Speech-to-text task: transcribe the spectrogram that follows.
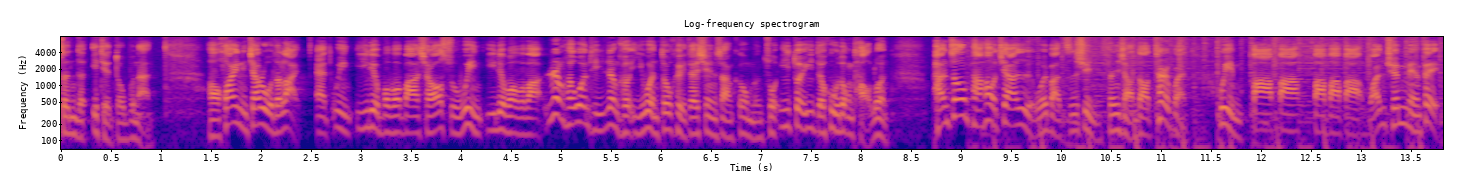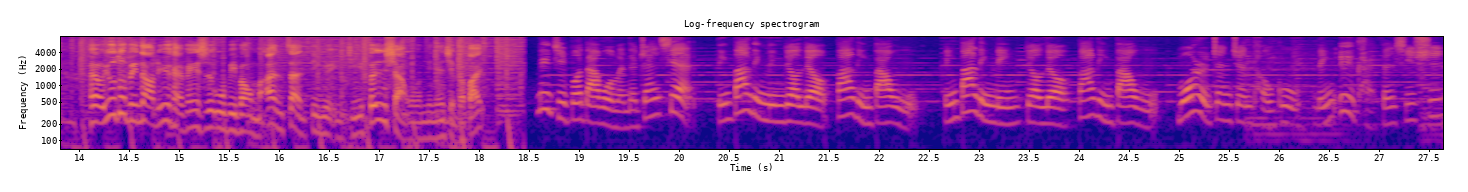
真的一点都不难。好，欢迎你加入我的 Line at win 一六八八八小老鼠 win 一六八八八。任何问题、任何疑问都可以在线上跟我们做一对一的互动讨论。盘中、盘后、假日，我会把资讯分享到 Telegram win 八八八八八，完全免费。还有 YouTube 频道林玉凯分析师，务必帮我们按赞、订阅以及分享。我们明天见，拜拜。立即拨打我们的专线零八零零六六八零八五零八零零六六八零八五摩尔证券投顾林玉凯分析师。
